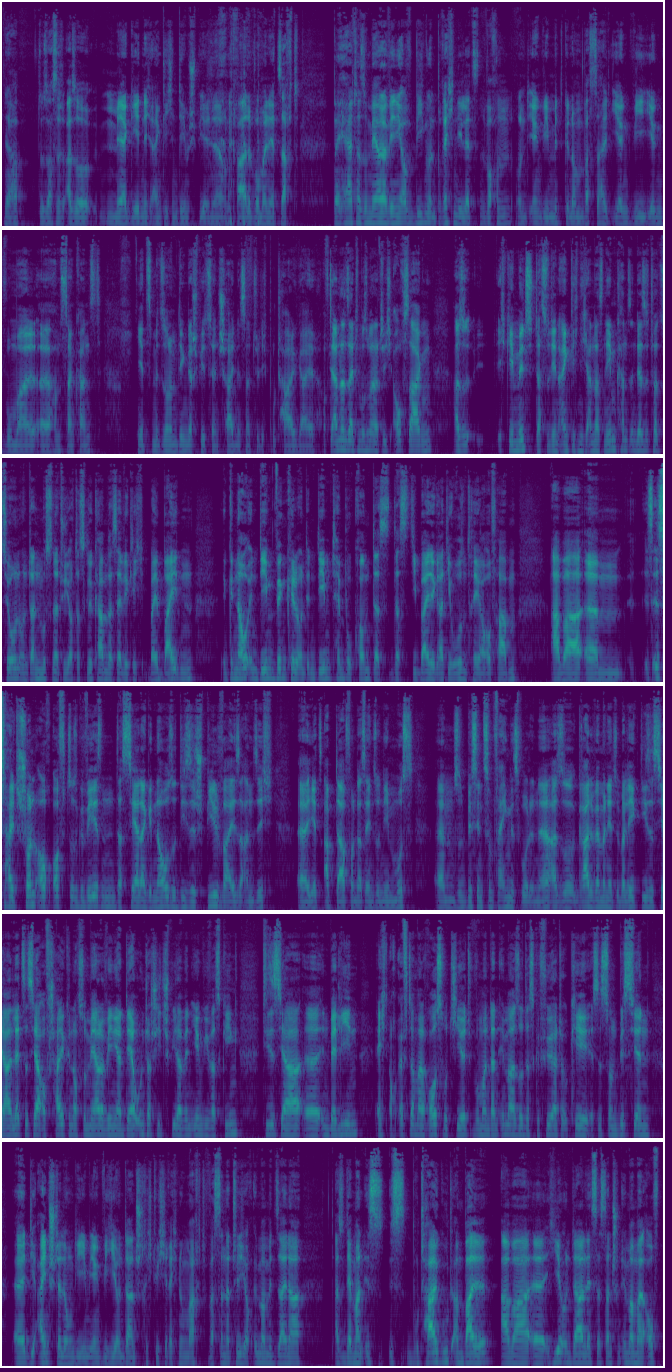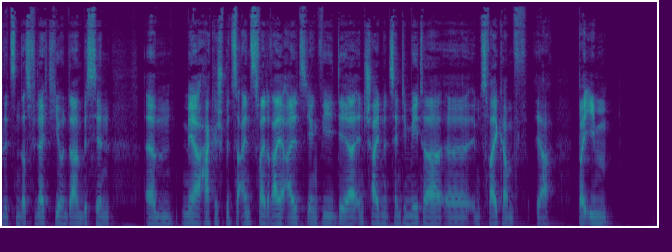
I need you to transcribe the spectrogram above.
Ja, du sagst es, also mehr geht nicht eigentlich in dem Spiel, ne? Und gerade wo man jetzt sagt, bei Hertha so mehr oder weniger auf Biegen und Brechen die letzten Wochen und irgendwie mitgenommen, was du halt irgendwie irgendwo mal äh, hamstern kannst. Jetzt mit so einem Ding das Spiel zu entscheiden, ist natürlich brutal geil. Auf der anderen Seite muss man natürlich auch sagen, also ich gehe mit, dass du den eigentlich nicht anders nehmen kannst in der Situation und dann musst du natürlich auch das Glück haben, dass er wirklich bei beiden genau in dem Winkel und in dem Tempo kommt, dass, dass die beide gerade die Hosenträger aufhaben. Aber ähm, es ist halt schon auch oft so gewesen, dass Serda genauso diese Spielweise an sich äh, jetzt ab davon, dass er ihn so nehmen muss, ähm, so ein bisschen zum Verhängnis wurde. Ne? Also gerade wenn man jetzt überlegt, dieses Jahr, letztes Jahr auf Schalke noch so mehr oder weniger der Unterschiedsspieler, wenn irgendwie was ging. Dieses Jahr äh, in Berlin echt auch öfter mal rausrotiert, wo man dann immer so das Gefühl hatte, okay, es ist so ein bisschen äh, die Einstellung, die ihm irgendwie hier und da einen Strich durch die Rechnung macht, was dann natürlich auch immer mit seiner also der Mann ist, ist brutal gut am Ball, aber äh, hier und da lässt das dann schon immer mal aufblitzen, dass vielleicht hier und da ein bisschen ähm, mehr Hackespitze 1, 2, 3 als irgendwie der entscheidende Zentimeter äh, im Zweikampf, ja, bei ihm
